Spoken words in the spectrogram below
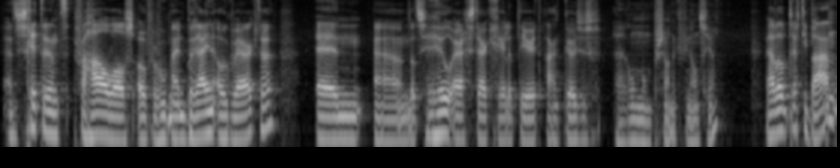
een schitterend verhaal was over hoe mijn brein ook werkte. En um, dat is heel erg sterk gerelateerd aan keuzes uh, rondom persoonlijke financiën. Ja, wat betreft die baan,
